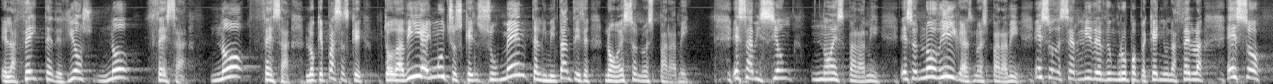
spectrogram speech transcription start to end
el aceite de Dios no cesa. No cesa. Lo que pasa es que todavía hay muchos que en su mente limitante dicen, no, eso no es para mí. Esa visión no es para mí. Eso no digas no es para mí. Eso de ser líder de un grupo pequeño, una célula, eso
